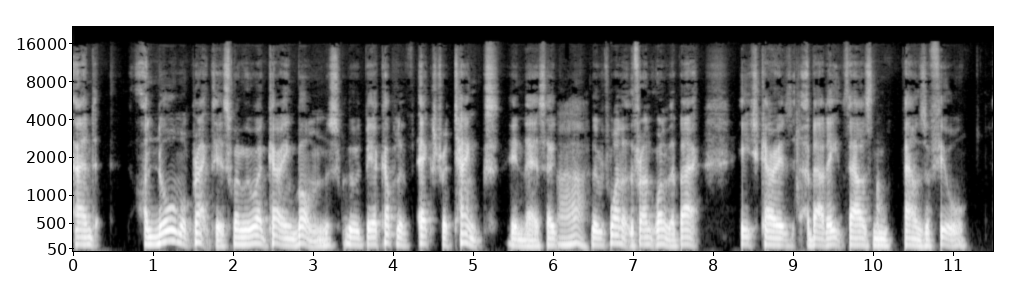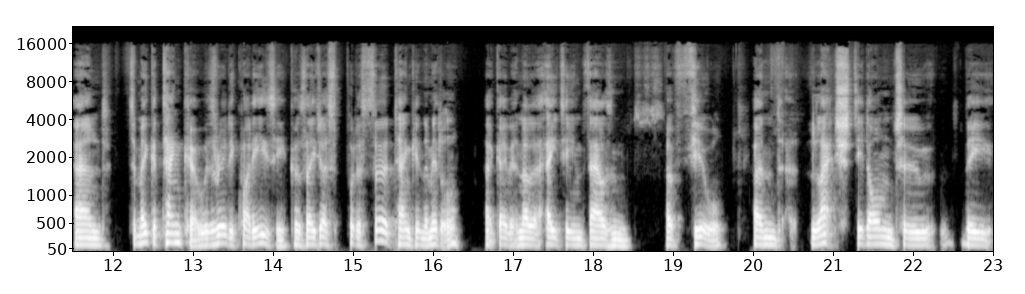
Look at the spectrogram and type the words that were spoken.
and on normal practice, when we weren't carrying bombs, there would be a couple of extra tanks in there. So Ah, there was one at the front, one at the back. Each carried about 8,000 pounds of fuel. And to make a tanker was really quite easy because they just put a third tank in the middle. That gave it another 18,000 of fuel. and latched it on to the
